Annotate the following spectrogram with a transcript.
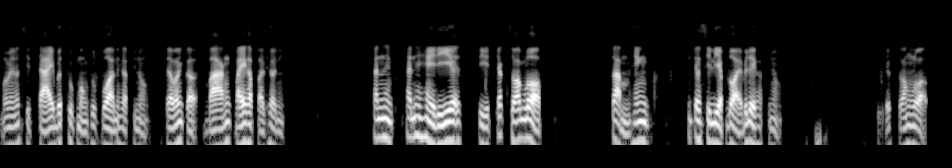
บ่แม่นมันสิตายบิดทุกมองทุกบอนนะครับพี่น้องแต่มันก็บางไปครับปลาเทื่อนี้ขั้นขั้นให้ดีสีดจักสองรอบซ้ำแห้งมันจังสิเรียบร้อยไปเลยครับพี่น้องฉีจักสองรอบ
